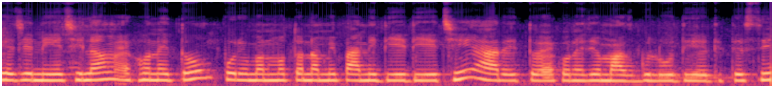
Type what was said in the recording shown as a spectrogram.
ভেজে নিয়েছিলাম। এখন এই তো পরিমাণ মতন আমি পানি দিয়ে দিয়েছি। আর এই তো এখন এই যে মাছগুলো দিয়ে দিতেছি।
